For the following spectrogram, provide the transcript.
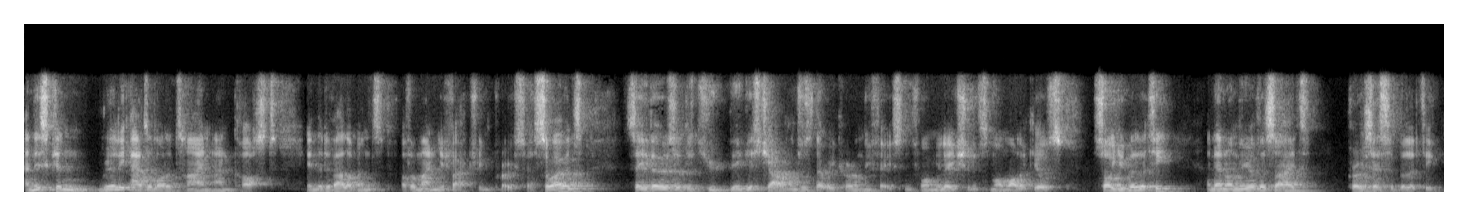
And this can really add a lot of time and cost in the development of a manufacturing process. So I would say those are the two biggest challenges that we currently face in formulation of small molecules solubility, and then on the other side, processability.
